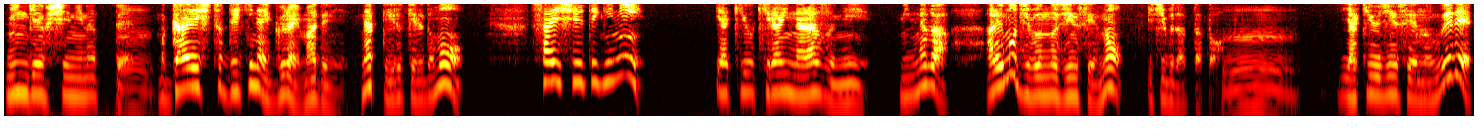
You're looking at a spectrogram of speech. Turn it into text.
人間不信になって、うんまあ、外出できないぐらいまでになっているけれども、最終的に野球を嫌いにならずに、みんなが、あれも自分の人生の一部だったと。うん。野球人生の上で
